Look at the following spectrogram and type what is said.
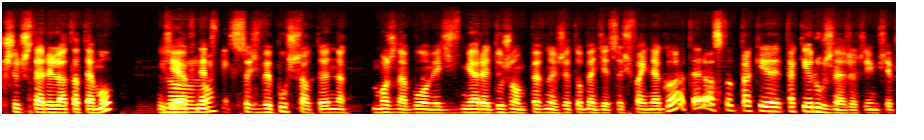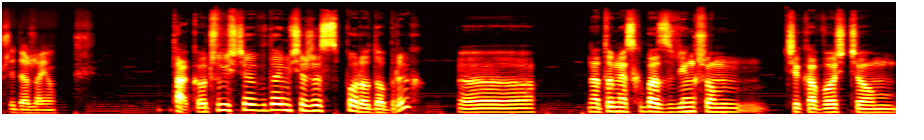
3-4 lata temu gdzie no, jak no. Netflix coś wypuszczał, to jednak można było mieć w miarę dużą pewność, że to będzie coś fajnego, a teraz to takie, takie różne rzeczy im się przydarzają. Tak, oczywiście wydaje mi się, że sporo dobrych. Eee, natomiast chyba z większą ciekawością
